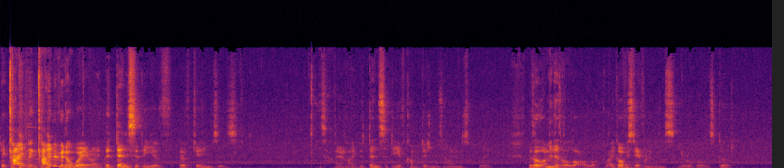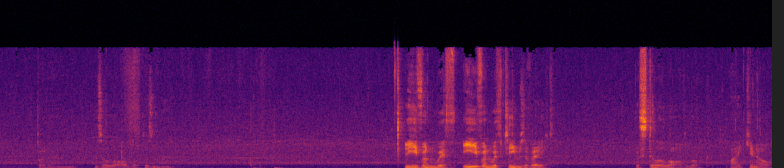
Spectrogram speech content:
It kind of, kind of in a way, right? The density of, of games is is higher. Like the density of competition is higher in way. There's a, I mean, there's a lot of luck. Like obviously, everyone who wins Eurobowl is good, but um, there's a lot of luck, isn't there? Even with even with teams of eight, there's still a lot of luck. Like you know,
